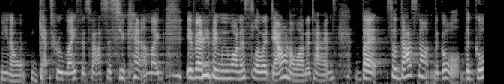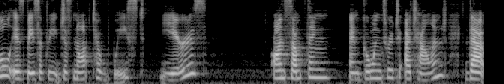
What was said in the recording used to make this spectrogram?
you know, get through life as fast as you can. Like, if anything, we want to slow it down a lot of times. But so that's not the goal. The goal is basically just not to waste years on something and going through a challenge that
